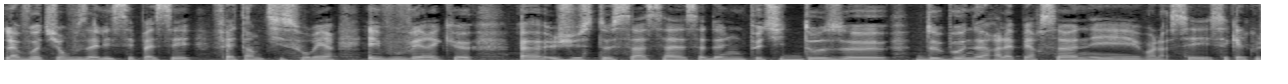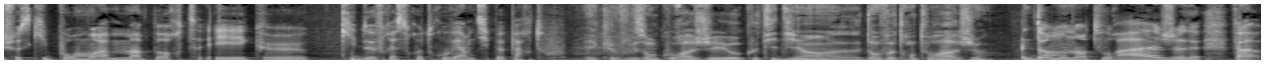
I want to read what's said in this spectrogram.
la voiture vous a laissé passer, faites un petit sourire et vous verrez que euh, juste ça, ça, ça, donne une petite dose euh, de bonheur à la personne et voilà, c'est quelque chose qui pour moi m'importe et que qui devrait se retrouver un petit peu partout. Et que vous encouragez au quotidien euh, dans votre entourage? Dans mon entourage. Enfin,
